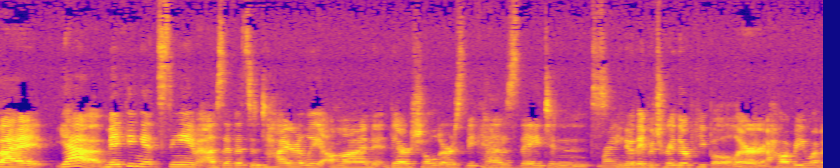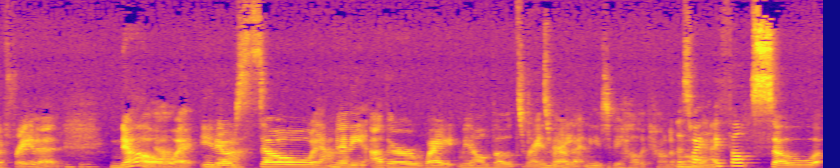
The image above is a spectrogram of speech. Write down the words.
but yeah, making it seem as if it's entirely on their shoulders because they didn't, Right. you know, they betrayed their people or Right. however you want to frame it. Mm-hmm. No, you know, Yeah. so Yeah. many other white male votes were That's in there right. that need to be held accountable. That's why I felt so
